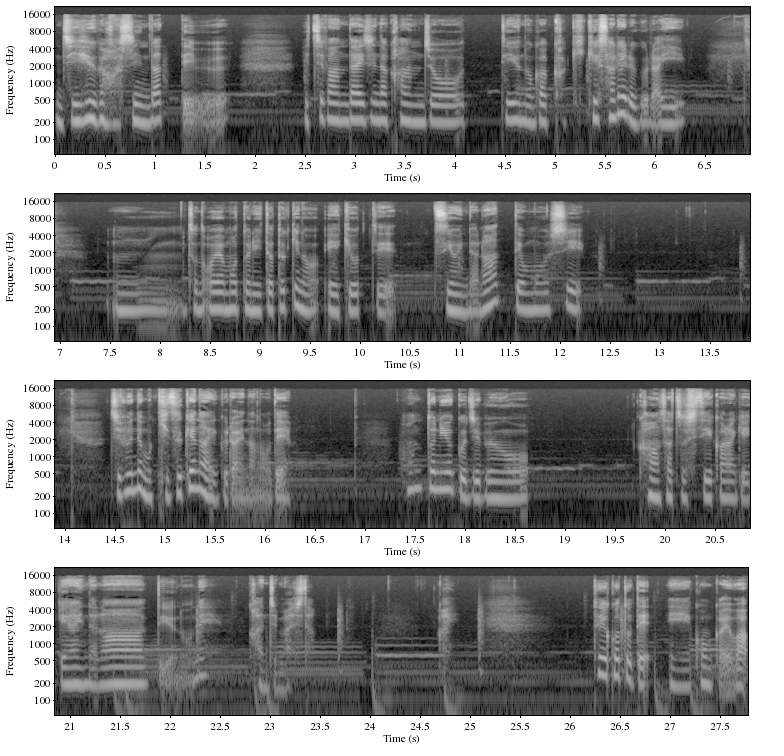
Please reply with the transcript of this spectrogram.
自由が欲しいんだっていう一番大事な感情っていうのがかき消されるぐらいうんその親元にいた時の影響って強いんだなって思うし自分でも気づけないぐらいなので本当によく自分を観察していかなきゃいけないんだなっていうのをね感じました。はい、ということで、えー、今回は、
